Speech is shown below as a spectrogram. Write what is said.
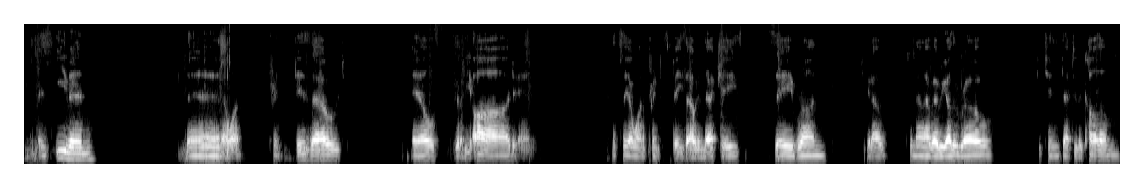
is even, then I want to print this out, else it's going to be odd, and let's say I want to print a space out in that case, save, run, check it out. So now I have every other row. I can change that to the column.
